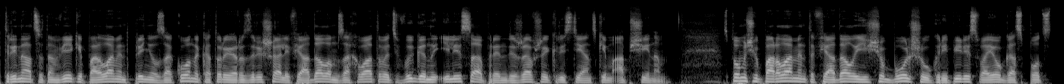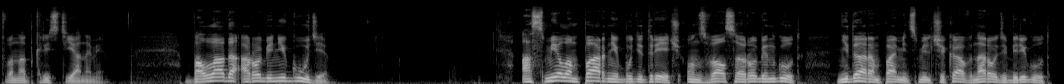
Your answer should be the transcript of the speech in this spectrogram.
В XIII веке парламент принял законы, которые разрешали феодалам захватывать выгоны и леса, принадлежавшие крестьянским общинам. С помощью парламента феодалы еще больше укрепили свое господство над крестьянами. Баллада о Робине Гуде. О смелом парне будет речь, он звался Робин Гуд. Недаром память смельчака в народе берегут.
